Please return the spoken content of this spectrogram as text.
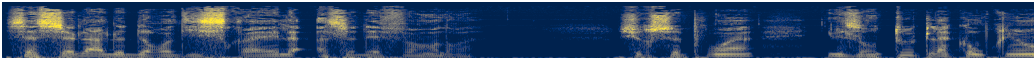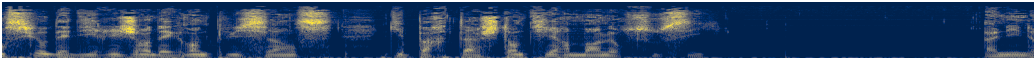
c'est cela le droit d'Israël à se défendre. Sur ce point, ils ont toute la compréhension des dirigeants des grandes puissances qui partagent entièrement leurs soucis. Aline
